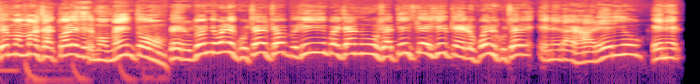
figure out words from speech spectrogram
temas más actuales del momento. Pero ¿dónde van a escuchar el show, Pelín, paisano? O sea, tienes que decir que lo pueden escuchar en el iHeartRadio. En el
